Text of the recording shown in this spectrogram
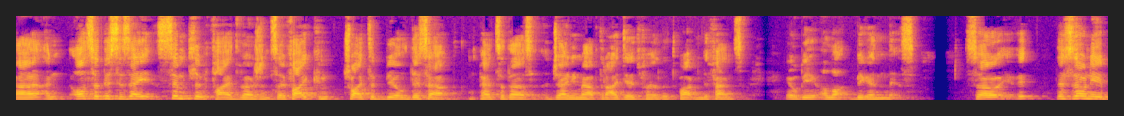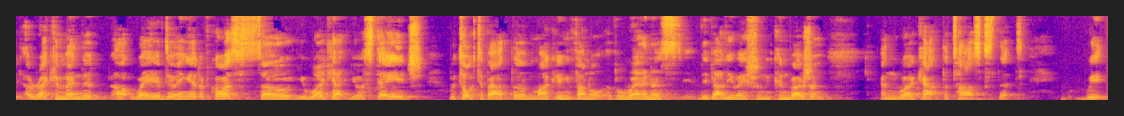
Uh, and also, this is a simplified version. So if I can try to build this out compared to the journey map that I did for the Department of Defense, it will be a lot bigger than this. So it, this is only a recommended uh, way of doing it, of course. So you work out your stage. We talked about the marketing funnel of awareness, evaluation, and conversion, and work out the tasks that we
